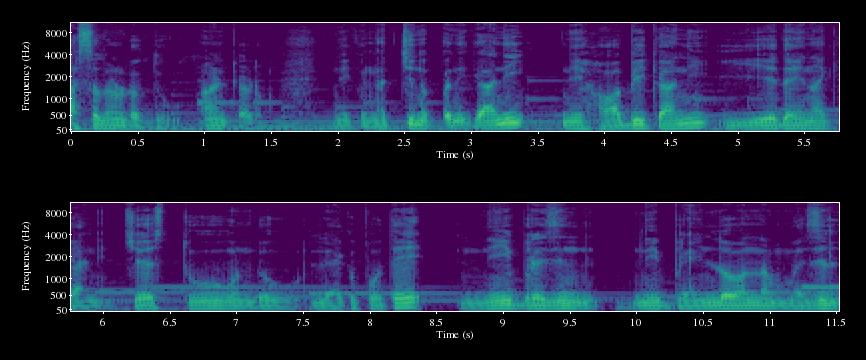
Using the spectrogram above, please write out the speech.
అసలు ఉండొద్దు అంటాడు. నీకు నచ్చిన పని కానీ నీ హాబీ కానీ ఏదైనా కానీ చేస్తూ ఉండు. లేకపోతే నీ బ్రెజిన్ నీ బ్రెయిన్లో ఉన్న మజిల్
